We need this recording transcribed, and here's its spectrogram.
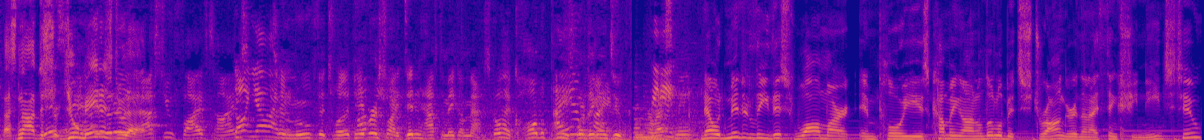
that's not This- destroy. You I- made I us do literally that. asked you five times Don't yell at to me. move the toilet paper so I didn't have to make a mess. Go ahead, call the police. What are they gonna do? Arrest me? Now, admittedly, this Walmart employee is coming on a little bit stronger than I think she needs to.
